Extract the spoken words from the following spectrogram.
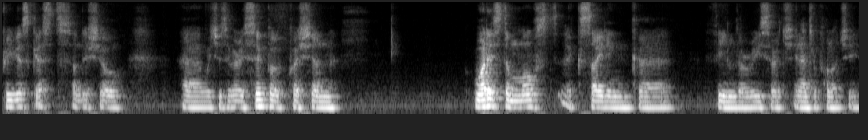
previous guests on this show, uh, which is a very simple question. What is the most exciting uh, field or research in anthropology,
